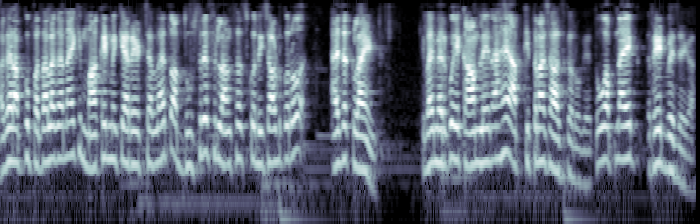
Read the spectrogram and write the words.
अगर आपको पता लगाना है कि मार्केट में क्या रेट चल रहा है तो आप दूसरे फ्रीलांसर्स को रीच आउट करो एज अ क्लाइंट कि भाई मेरे को ये काम लेना है आप कितना चार्ज करोगे? तो वो अपना एक रेट भेजेगा।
